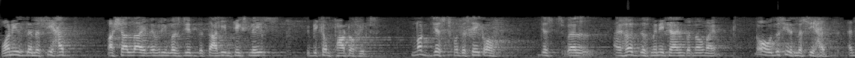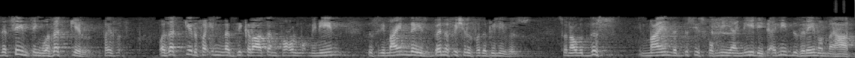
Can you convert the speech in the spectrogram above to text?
One is the nasihat, mashallah, in every masjid the talim takes place, we become part of it. Not just for the sake of just, well, I heard this many times, but no, my, no, this is nasihat. And the same thing, وَذَكِّرْ وَذَكِّرْ فَإِنَّ الذِّكْرَى تَنْفَعُ الْمُؤْمِنِينَ This reminder is beneficial for the believers. So now with this in mind that this is for me, I need it, I need this rain on my heart.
